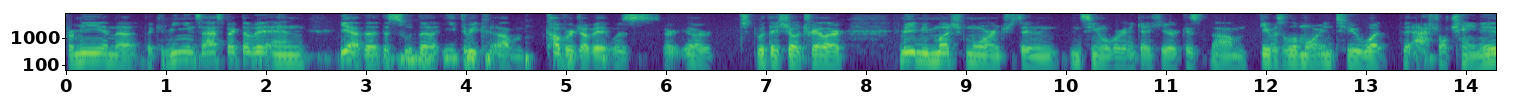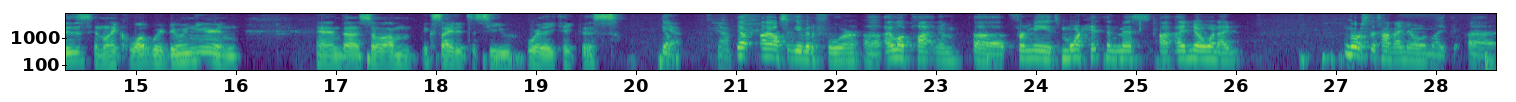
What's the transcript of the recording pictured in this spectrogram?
for me and the the convenience aspect of it and yeah, the the the E3 um, coverage of it was or, or what they showed trailer made me much more interested in, in seeing what we're going to get here because um, gave us a little more into what the astral chain is and like what we're doing here and and uh, so i'm excited to see where they take this yep. yeah yeah Yep, I also gave it a four. Uh, I love platinum. Uh, for me, it's more hit than miss. I, I know when I, most of the time, I know when like, uh,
